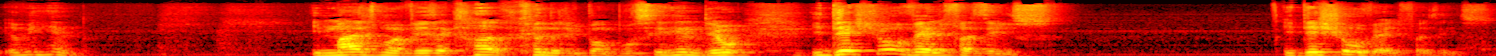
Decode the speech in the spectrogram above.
Eu me rendo. E mais uma vez aquela cana de bambu se rendeu e deixou o velho fazer isso. E deixou o velho fazer isso.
